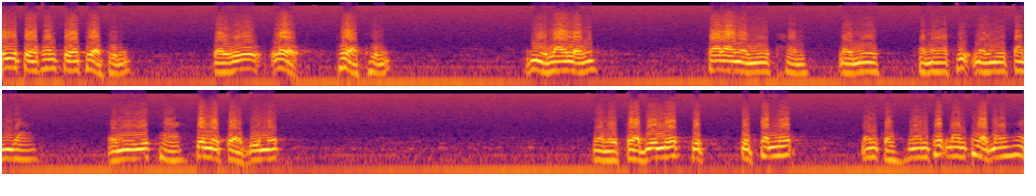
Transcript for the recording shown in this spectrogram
รู้ตัวของตัวเพื่อถึงจะรู้โลกเพื่อถึงนี่เราหลงเพราะเราไม่มีธรรมไม่มีสมาธิไม่มีปัญญาไม่มีวิชาจึงไม่เกิดวิมุตติเมื่อไม่เกิดวิมุตติจิตจิตสมุตินั่นก็นำทุกนำโทษมาให้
